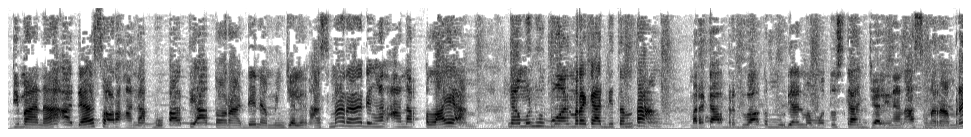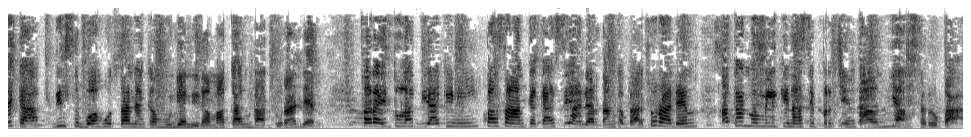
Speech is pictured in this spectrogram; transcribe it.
di mana ada seorang anak bupati atau raden yang menjalin asmara dengan anak pelayan. Namun hubungan mereka ditentang. Mereka berdua kemudian memutuskan jalinan asmara mereka di sebuah hutan yang kemudian dinamakan Batu Raden. Karena itulah diyakini pasangan kekasih yang datang ke Batu Raden akan memiliki nasib percintaan yang serupa.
